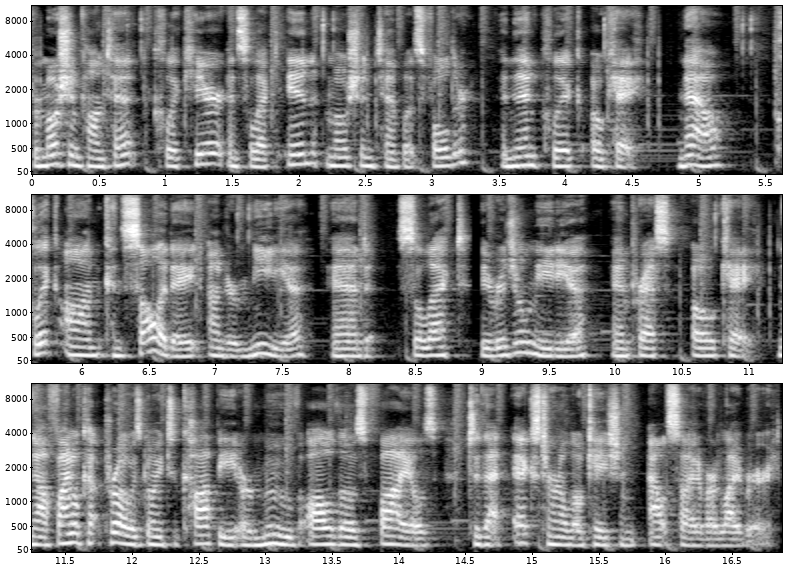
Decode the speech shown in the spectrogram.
For motion content, click here and select in motion templates folder and then click OK. Now click on Consolidate under Media and select the original media and press OK. Now Final Cut Pro is going to copy or move all those files to that external location outside of our library.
